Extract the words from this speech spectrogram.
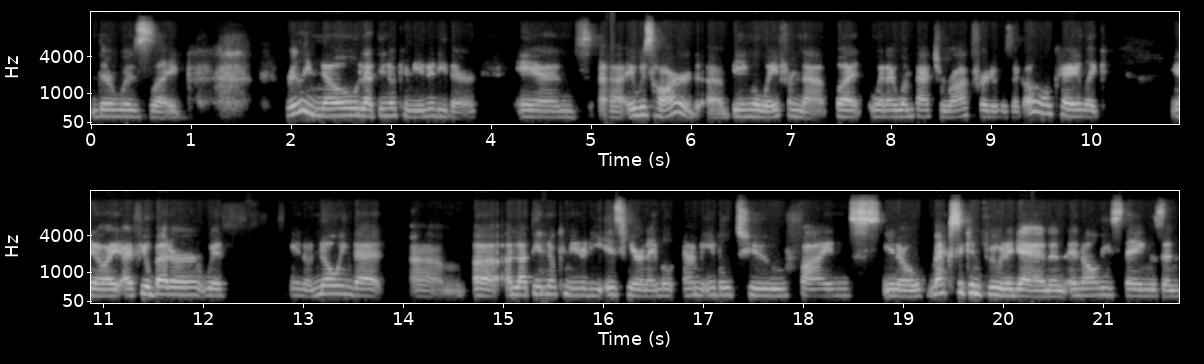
there was like really no Latino community there and uh, it was hard uh, being away from that but when i went back to rockford it was like oh okay like you know i, I feel better with you know knowing that um, a, a, latino community is here and I'm, I'm able to find you know mexican food again and, and all these things and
